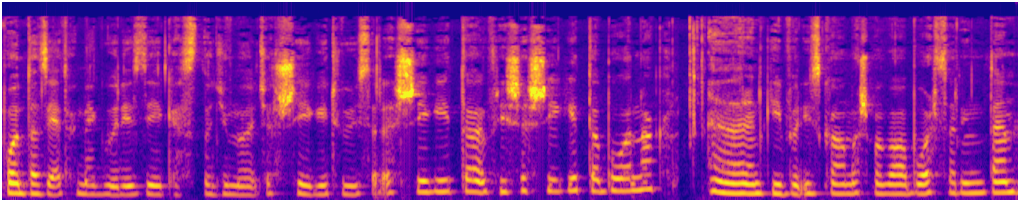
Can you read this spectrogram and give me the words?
pont azért, hogy megőrizzék ezt a gyümölcsösségét, fűszerességét, a frissességét a bornak. Rendkívül izgalmas maga a bor szerintem.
